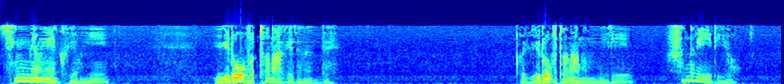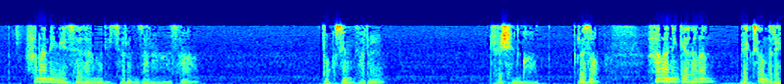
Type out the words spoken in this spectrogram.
생명의 그 영이 위로부터 나게 되는데 그 위로부터 나는 일이 하늘의 일이요 하나님의 세상을 이처럼 사랑하사 독생자를 주신 것 그래서 하나님께서는 백성들의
